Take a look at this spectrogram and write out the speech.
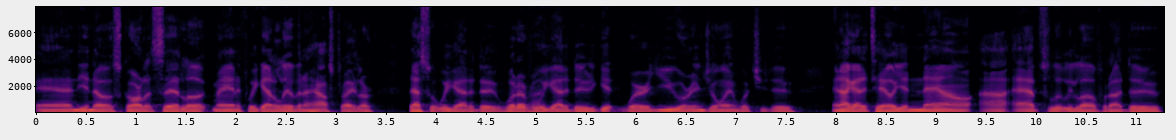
And you know, Scarlett said, "Look, man, if we got to live in a house trailer, that's what we got to do. Whatever we got to do to get where you are enjoying what you do." And I got to tell you, now I absolutely love what I do.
